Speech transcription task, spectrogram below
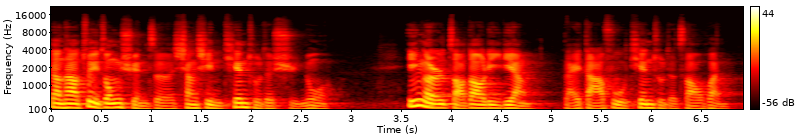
让他最终选择相信天主的许诺，因而找到力量来答复天主的召唤。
